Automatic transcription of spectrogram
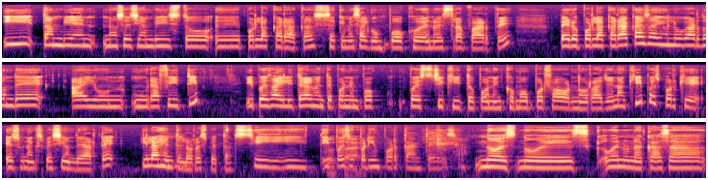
Y también, no sé si han visto eh, por la Caracas, sé que me salgo un poco de nuestra parte, pero por la Caracas hay un lugar donde hay un, un graffiti y pues ahí literalmente ponen, pues chiquito, ponen como por favor no rayen aquí, pues porque es una expresión de arte y la gente lo respeta. Sí, y, y pues súper importante eso. No es, no es, bueno, una casa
